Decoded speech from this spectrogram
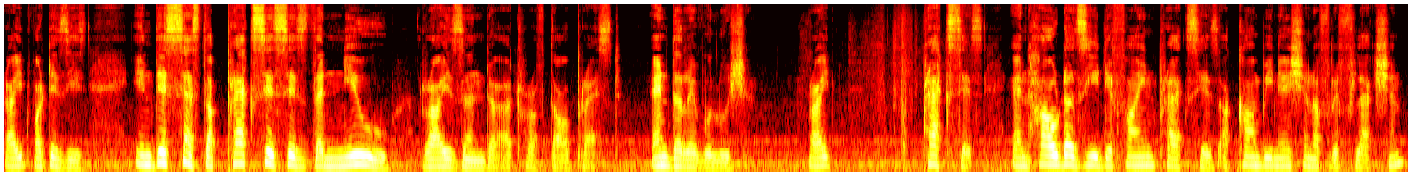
right? What is it? In this sense, the praxis is the new raison d'etre of the oppressed and the revolution, right? Praxis. And how does he define praxis? A combination of reflection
